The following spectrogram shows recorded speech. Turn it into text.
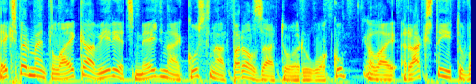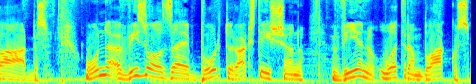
Eksperimenta laikā vīrietis mēģināja kustināt paralizēto roku, lai rakstītu vārdus, un vizualizēja burtu rakstīšanu vienu otram blakus.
